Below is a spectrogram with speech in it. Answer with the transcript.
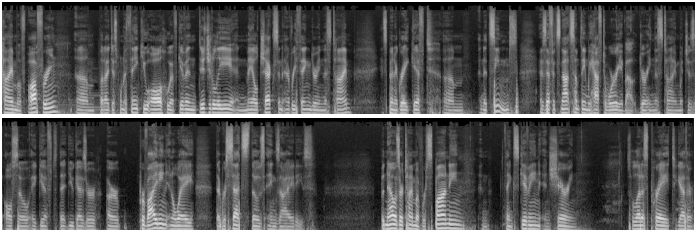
time of offering. Um, but I just want to thank you all who have given digitally and mail checks and everything during this time. It's been a great gift, um, and it seems as if it's not something we have to worry about during this time, which is also a gift that you guys are, are providing in a way that resets those anxieties. But now is our time of responding and thanksgiving and sharing. So let us pray together.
